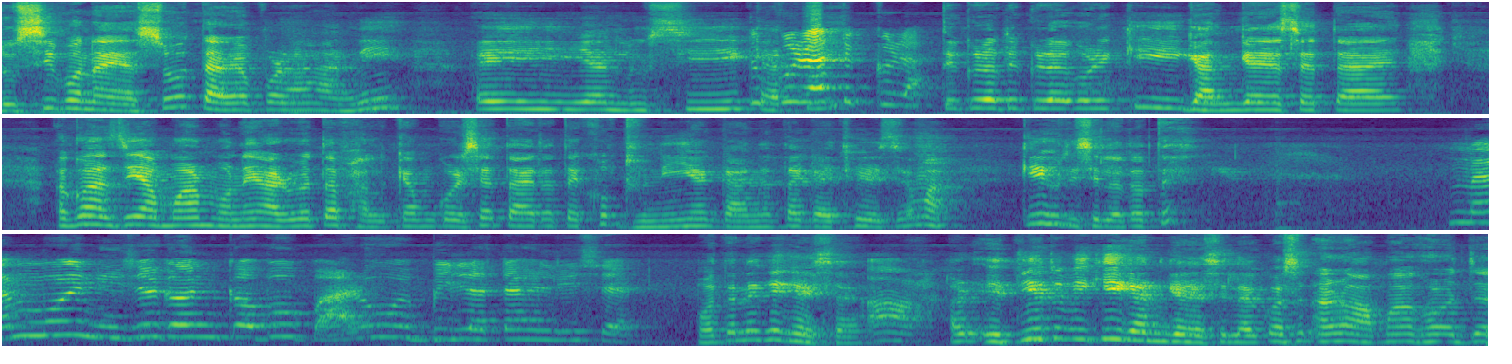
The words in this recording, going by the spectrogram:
লুচি বনাই আছোঁ তাৰে পৰা আনি এইয়া লুচি টুকুৰা টুকুৰা কৰি কি গান গাই আছে তাই। আকৌ আজি আমাৰ মনে আৰু এটা ভালো কাম কৰিছে তাই তাতে খুব ধুনীয়া গান এটা গাই থৈ আহিছে। মা কি সুধিছিলে তাতে? মেম মই নিজে গান গাব পাৰোঁ বিলতে হেলিছে। মই তেনেকৈ গাইছা? আৰু এতিয়া তুমি কি গান গাই আছিলা? কোৱাচোন আৰু আমাৰ ঘৰত যে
